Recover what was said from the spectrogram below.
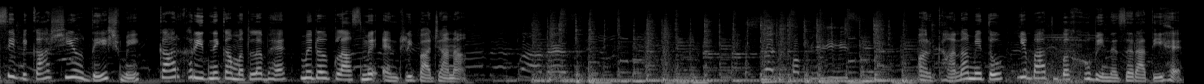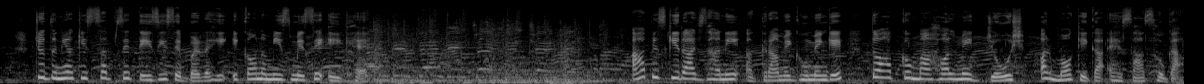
किसी विकासशील देश में कार खरीदने का मतलब है मिडिल क्लास में एंट्री पा जाना। और घाना में तो ये बात बखूबी नज़र आती है, जो दुनिया की सबसे तेज़ी से बढ़ रही इकोनॉमीज में से एक है। आप इसकी राजधानी अक्रा में घूमेंगे तो आपको माहौल में जोश और मौके का एहसास होगा।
